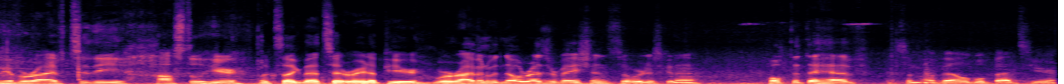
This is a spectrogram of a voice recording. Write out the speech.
We have arrived to the hostel here. Looks like that's it right up here. We're arriving with no reservations, so we're just gonna hope that they have some available beds here.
